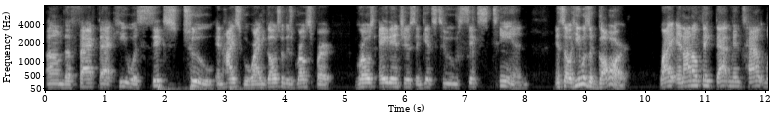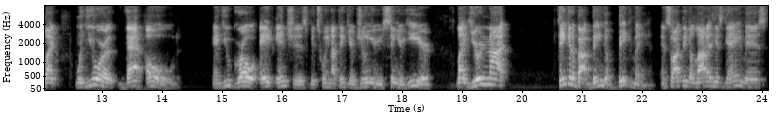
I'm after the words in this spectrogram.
um, the fact that he was six two in high school, right? He goes through this growth spurt, grows eight inches, and gets to 6'10. And so he was a guard right? And I don't think that mentality, like when you are that old and you grow eight inches between, I think your junior and your senior year, like you're not thinking about being a big man. And so I think a lot of his game is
